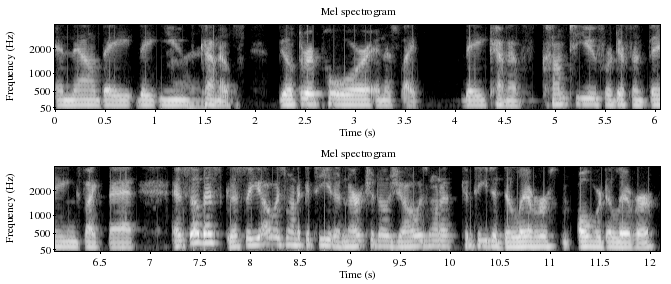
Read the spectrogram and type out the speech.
And now they they you Right. kind of built a rapport and it's like they kind of come to you for different things like that. And so that's good. So you always want to continue to nurture those. You always want to continue to deliver over deliver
